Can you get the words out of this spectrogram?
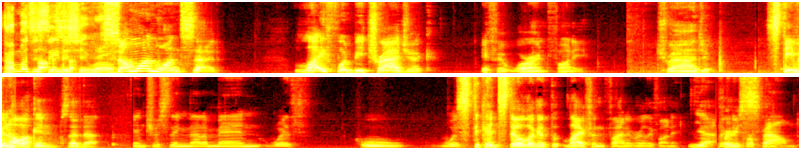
How much is seeing this shit wrong? Someone once said, life would be tragic if it weren't funny. Tragic. Stephen Hawking said that. Interesting that a man with who was could still look at the life and find it really funny. yeah pretty profound.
